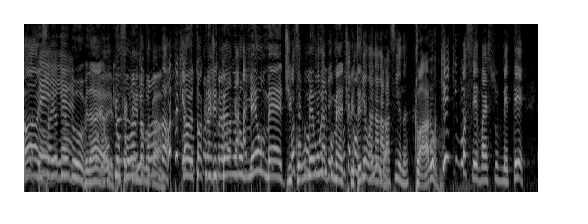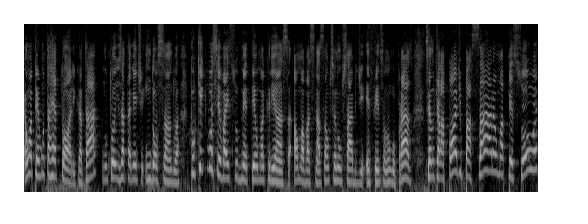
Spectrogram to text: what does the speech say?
ah, isso aí eu tenho é. dúvida, é. O que o fulano tá falando, tá. Questão Não, eu tô acreditando no meu médico, o meu único médico, Você confia entendeu? na, vacina? Claro. Por que, que você vai submeter... É uma pergunta retórica, tá? Não estou exatamente endossando-a. Por que, que você vai submeter uma criança a uma vacinação que você não sabe de efeitos a longo prazo, sendo que ela pode passar a uma pessoa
